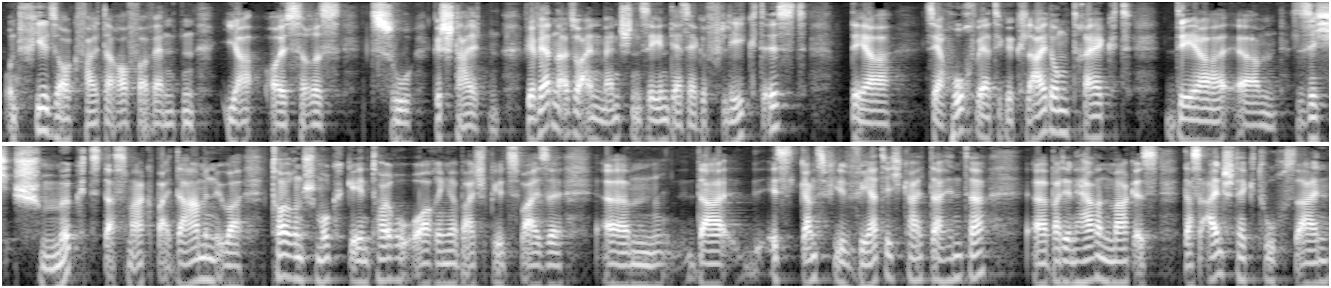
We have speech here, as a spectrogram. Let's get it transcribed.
und viel Sorgfalt darauf verwenden, ihr Äußeres zu gestalten. Wir werden also einen Menschen sehen, der sehr gepflegt ist, der sehr hochwertige Kleidung trägt, der ähm, sich schmückt. Das mag bei Damen über teuren Schmuck gehen, teure Ohrringe beispielsweise. Ähm, da ist ganz viel Wertigkeit dahinter. Äh, bei den Herren mag es das Einstecktuch sein,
